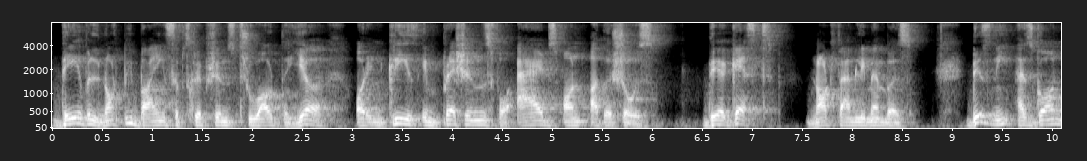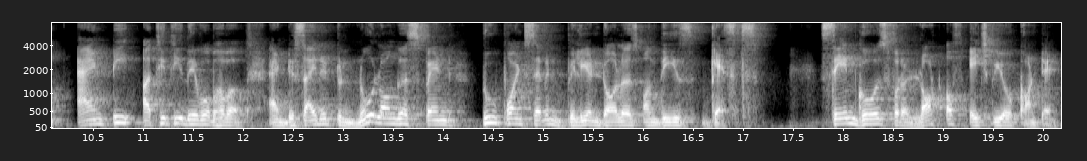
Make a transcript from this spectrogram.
They will not be buying subscriptions throughout the year or increase impressions for ads on other shows. They are guests, not family members. Disney has gone anti Atithi Devo Bhava and decided to no longer spend $2.7 billion on these guests. Same goes for a lot of HBO content.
